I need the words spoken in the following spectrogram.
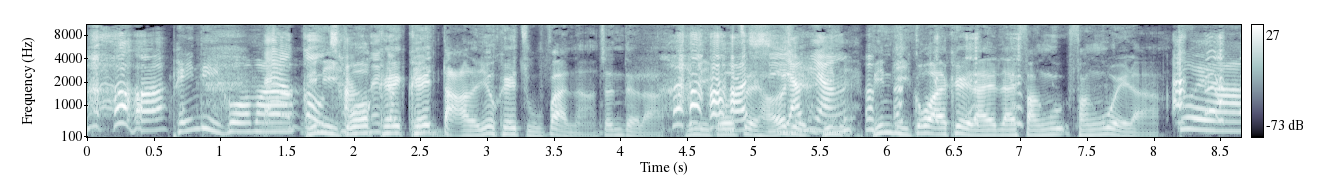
平底锅吗？平底锅可以可以打人，又可以煮饭啊，真的啦！平底锅最好，而且平平底锅还可以来来防防卫啦。对啊，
